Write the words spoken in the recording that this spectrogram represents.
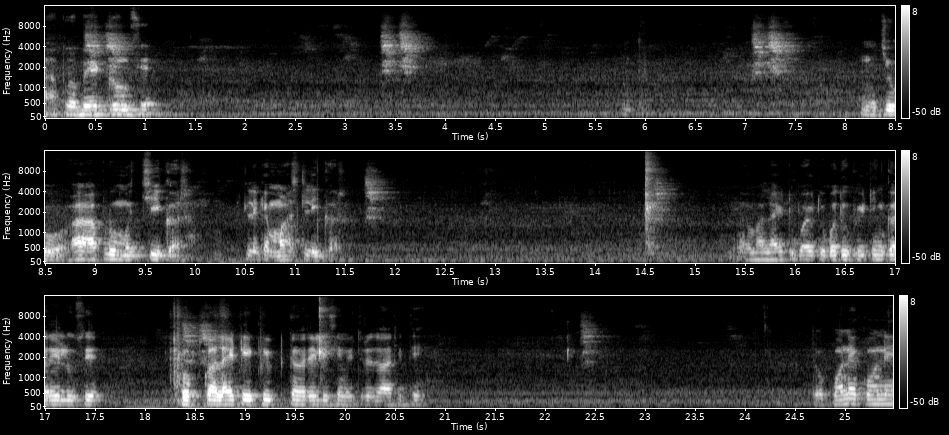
આપણો બેડરૂમ છે. ને જુઓ, આ આપણું મચ્છી ઘર, એટલે કે માછલી ઘર. એમાં લાઇટું બાઇટું બધું ફિટિંગ કરેલું છે. ખોપકા લાઇટ ફિટ કરેલી છે મિત્રો તો આ રીતે. તો કોને કોને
